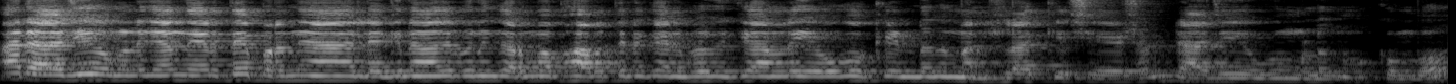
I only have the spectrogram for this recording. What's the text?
ആ രാജയോഗങ്ങൾ ഞാൻ നേരത്തെ പറഞ്ഞ ആ ലഗ്നാധിപനും കർമ്മഭാവത്തിനൊക്കെ അനുഭവിക്കാനുള്ള യോഗമൊക്കെ ഉണ്ടെന്ന് മനസ്സിലാക്കിയ ശേഷം രാജയോഗങ്ങൾ നോക്കുമ്പോൾ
